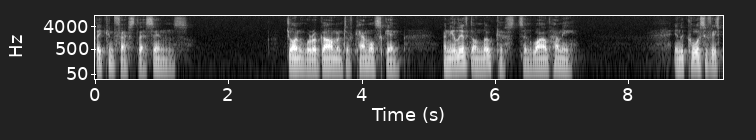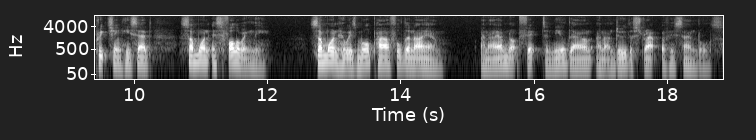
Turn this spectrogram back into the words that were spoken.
they confessed their sins. John wore a garment of camel skin and he lived on locusts and wild honey. In the course of his preaching, he said, Someone is following me, someone who is more powerful than I am, and I am not fit to kneel down and undo the strap of his sandals.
